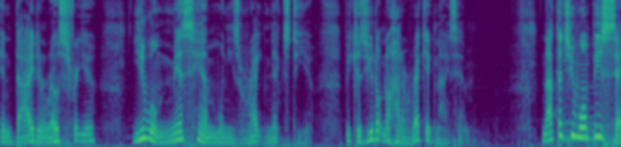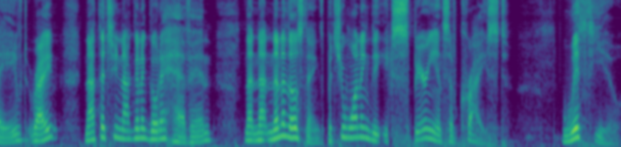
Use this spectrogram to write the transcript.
and died and rose for you, you will miss him when he's right next to you because you don't know how to recognize him. Not that you won't be saved, right? Not that you're not going to go to heaven, not, not none of those things, but you're wanting the experience of Christ with you,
